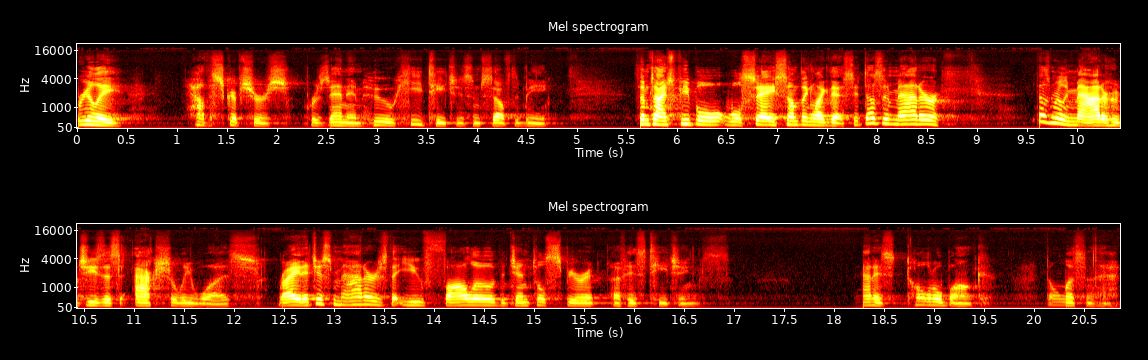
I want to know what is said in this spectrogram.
really how the scriptures present him, who he teaches himself to be. Sometimes people will say something like this It doesn't matter, it doesn't really matter who Jesus actually was, right? It just matters that you follow the gentle spirit of his teachings. That is total bunk. Don't listen to that.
